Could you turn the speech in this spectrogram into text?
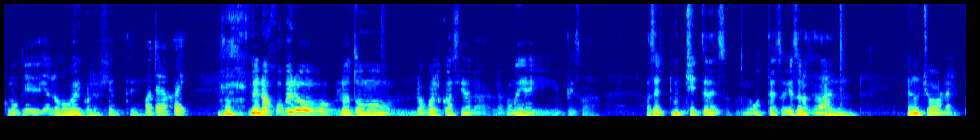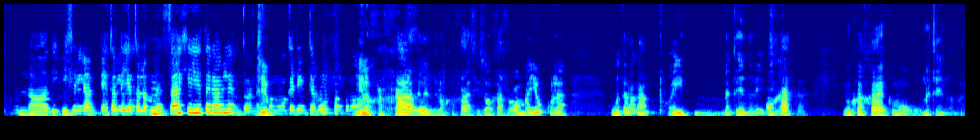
como que dialogo ahí con la gente. ¿O te enojáis? Me enojo, pero lo tomo, lo vuelco hacia la, la comedia y empiezo a hacer un chiste de eso. Me gusta eso. Eso no se da en, en un show online. No, difícil estar leyendo los mensajes y estar hablando, ¿no? Sí. Como que te interrumpan como... Y los jajá, Sí. depende de los jajá. Si son jajá con mayúsculas, puta, bacán. Ahí me está yendo bien. Un ¿no? jaja. Y un jajá es como, "Uh, me está yendo mal.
